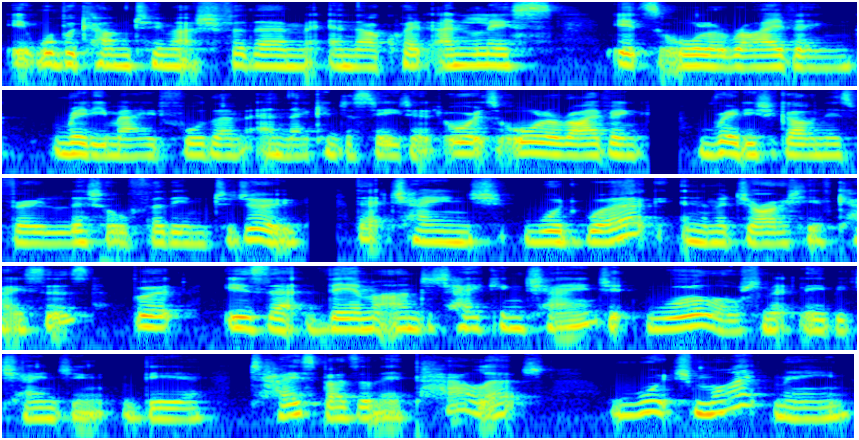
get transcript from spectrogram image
It will become too much for them and they'll quit unless it's all arriving ready made for them and they can just eat it, or it's all arriving ready to go and there's very little for them to do. That change would work in the majority of cases, but is that them undertaking change? It will ultimately be changing their taste buds and their palate, which might mean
